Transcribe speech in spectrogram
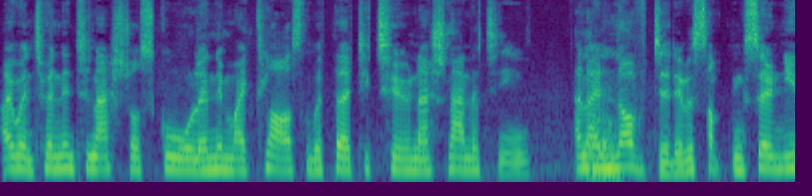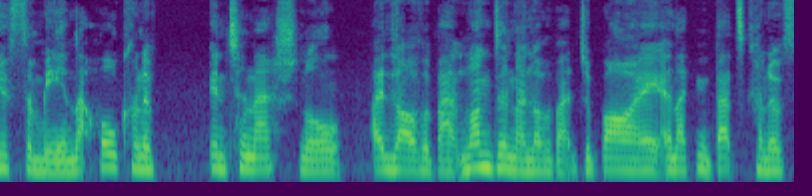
I went to an international school and in my class there were 32 nationalities and wow. I loved it. It was something so new for me and that whole kind of international, I love about London. I love about Dubai. And I think that's kind of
